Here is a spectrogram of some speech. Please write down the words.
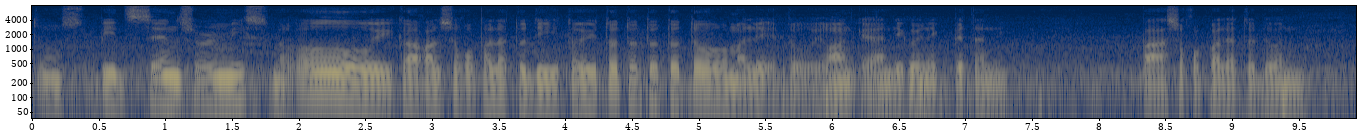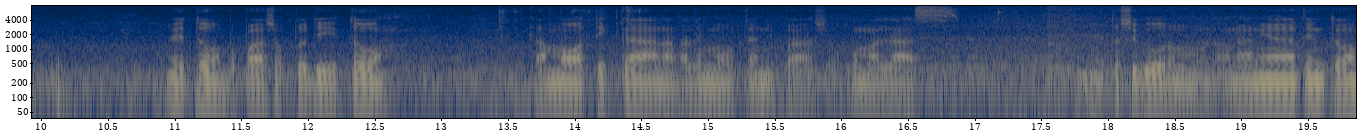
itong speed sensor mismo. Oh, ikakalso ko pala to dito. Ito, to, to, to, to. Mali ito. Yan, kaya hindi ko inigpitan eh. Pasok ko pala to doon. Ito, papasok to dito. Kamote ka, nakalimutan ipasok. Kumalas. Ito siguro muna. Unahan natin to.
